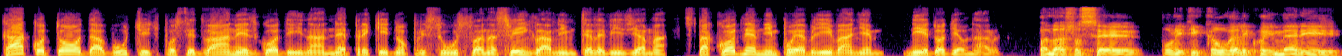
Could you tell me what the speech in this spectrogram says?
kako to da Vučić posle 12 godina neprekidnog prisustva na svim glavnim televizijama svakodnevnim pojavljivanjem nije dodjeo narod? Pa naša se politika u velikoj meri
